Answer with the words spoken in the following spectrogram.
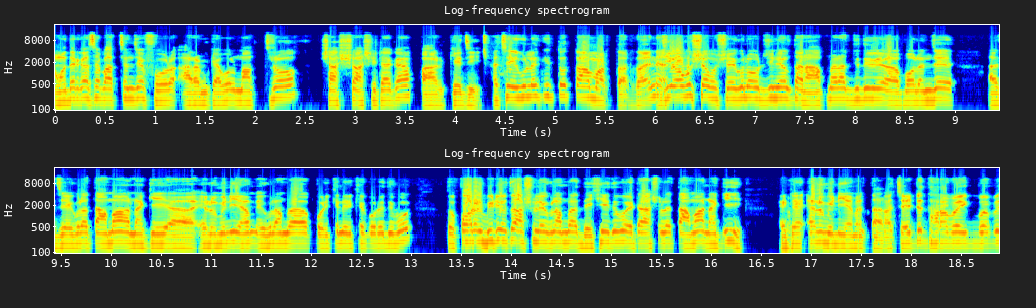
আমাদের কাছে পাচ্ছেন যে ফোর আর এম কেবল মাত্র সাতশো আশি টাকা পার কেজি। আচ্ছা এগুলো কি তো তামার তার তাই না? জি অবশ্যই অবশ্যই এগুলো অরিজিনাল তা না আপনারা যদি বলেন যে যে এগুলো তামা নাকি অ্যালুমিনিয়াম এগুলো আমরা পরীক্ষা নিরীক্ষা করে দিব। তো পরের ভিডিওতে আসলে এগুলো আমরা দেখিয়ে দেবো এটা আসলে তামা নাকি এটা অ্যালুমিনিয়ামের তার। আচ্ছা এটা ধারাবাহিক ভাবে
